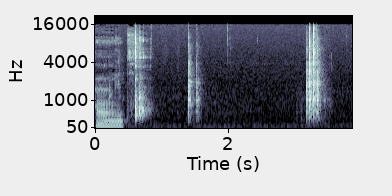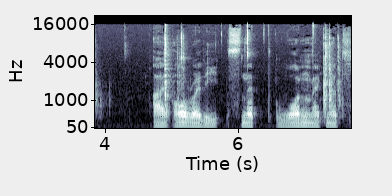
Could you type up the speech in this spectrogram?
And I already snapped one magnet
